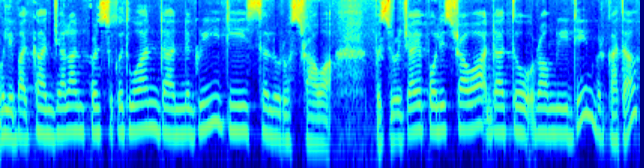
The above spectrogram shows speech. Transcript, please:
melibatkan jalan persekutuan dan negeri di seluruh Sarawak. Pesuruhjaya Polis Sarawak Datuk Ramli Din berkata,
